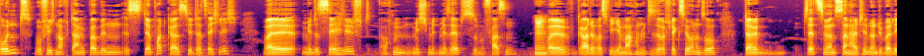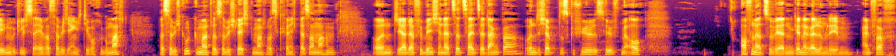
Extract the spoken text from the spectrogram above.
und wofür ich noch dankbar bin, ist der Podcast hier tatsächlich, weil mir das sehr hilft, auch mich mit mir selbst zu befassen. Mhm. Weil gerade was wir hier machen mit dieser Reflexion und so, da setzen wir uns dann halt hin und überlegen wirklich so, ey, was habe ich eigentlich die Woche gemacht? Was habe ich gut gemacht? Was habe ich schlecht gemacht? Was kann ich besser machen? Und ja, dafür bin ich in letzter Zeit sehr dankbar und ich habe das Gefühl, es hilft mir auch, offener zu werden, generell im Leben. Einfach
